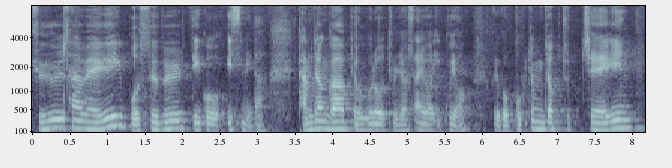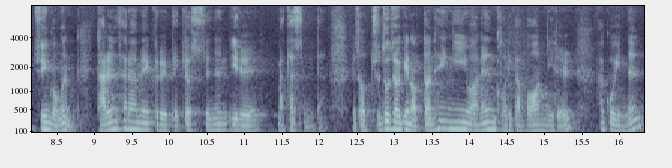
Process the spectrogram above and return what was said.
규율 사회의 모습을 띠고 있습니다. 담장과 벽으로 둘러싸여 있고요. 그리고 복종적 주체인 주인공은 다른 사람의 글을 베껴 쓰는 일을 맡았습니다. 그래서 주도적인 어떤 행위와는 거리가 먼 일을 하고 있는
